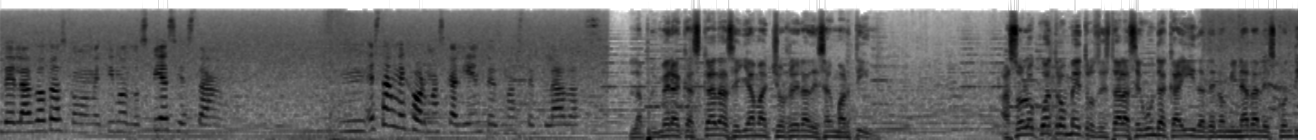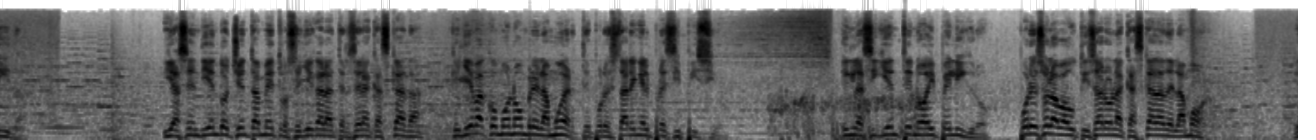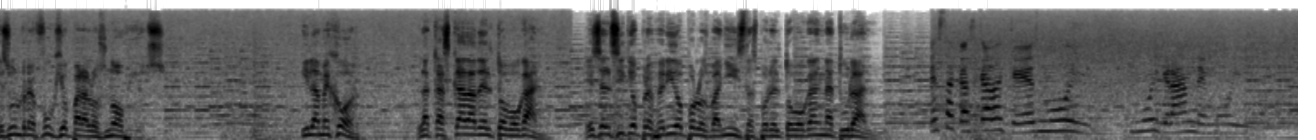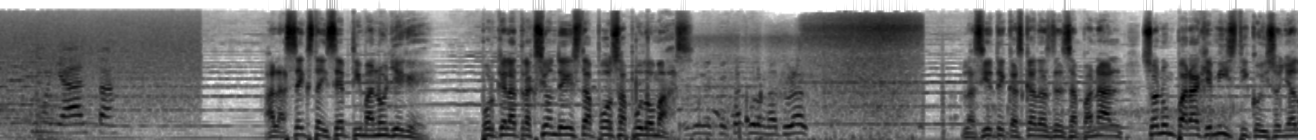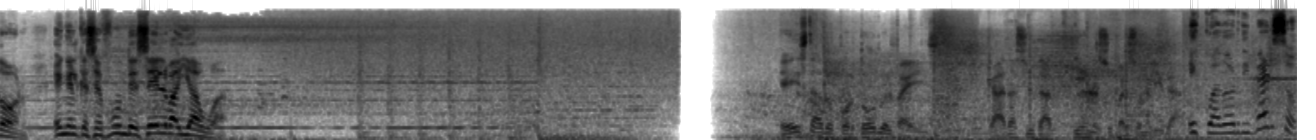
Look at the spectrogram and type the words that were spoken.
de las otras como metimos los pies y están, mm, están mejor, más calientes, más templadas. La primera cascada se llama Chorrera de San Martín. A solo 4 metros está la segunda caída denominada La Escondida. Y ascendiendo 80 metros se llega a la tercera cascada que lleva como nombre la muerte por estar en el precipicio. En la siguiente no hay peligro, por eso la bautizaron la Cascada del Amor. Es un refugio para los novios. Y la mejor, la Cascada del Tobogán. Es el sitio preferido por los bañistas por el tobogán natural. Esta cascada que es muy, muy grande, muy, muy alta. A la sexta y séptima no llegué, porque la atracción de esta poza pudo más. Es un espectáculo natural. Las siete cascadas del Zapanal son un paraje místico y soñador, en el que se funde selva y agua. He estado por todo el país. Cada ciudad tiene su personalidad. Ecuador diverso.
